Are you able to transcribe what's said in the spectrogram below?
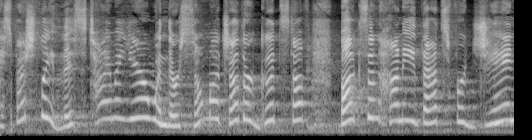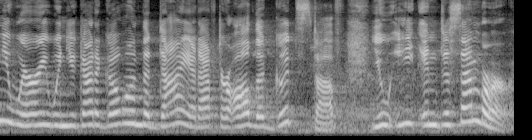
Especially this time of year when there's so much other good stuff. Bugs and honey, that's for January when you got to go on the diet after all the good stuff you eat in December.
